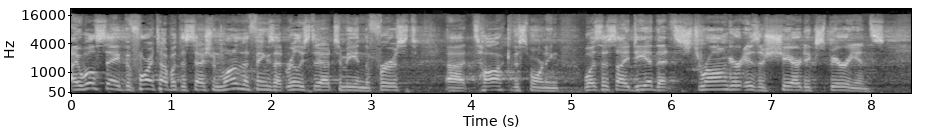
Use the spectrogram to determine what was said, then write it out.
I will say, before I talk about the session, one of the things that really stood out to me in the first uh, talk this morning was this idea that stronger is a shared experience.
